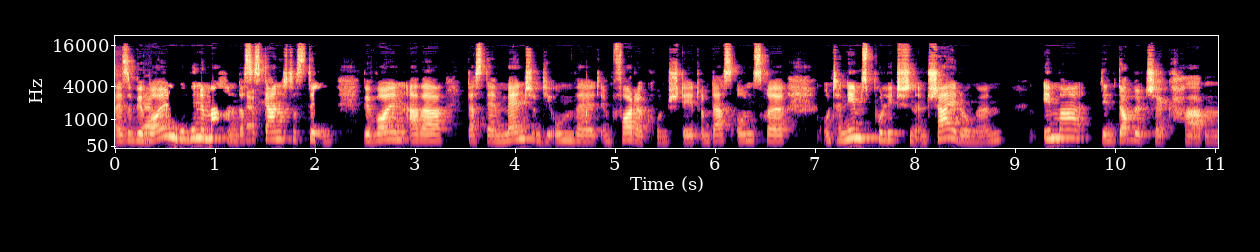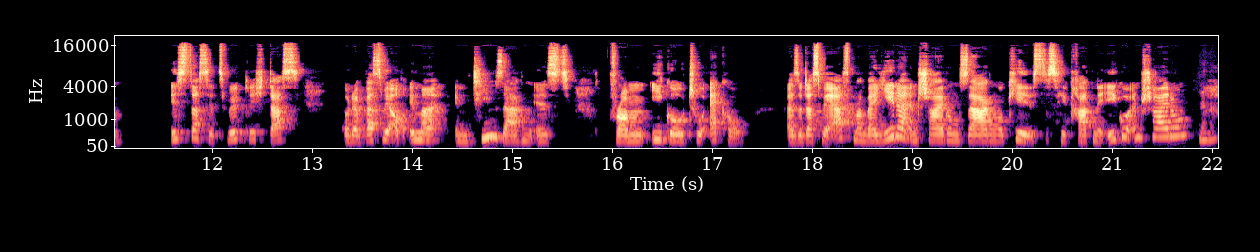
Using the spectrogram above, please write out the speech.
Also wir ja. wollen Gewinne machen, das ja. ist gar nicht das Ding. Wir wollen aber, dass der Mensch und die Umwelt im Vordergrund steht und dass unsere unternehmenspolitischen Entscheidungen immer den Doppelcheck haben. Ist das jetzt wirklich das, oder was wir auch immer im Team sagen, ist from ego to echo. Also, dass wir erstmal bei jeder Entscheidung sagen, okay, ist das hier gerade eine Ego-Entscheidung mhm.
